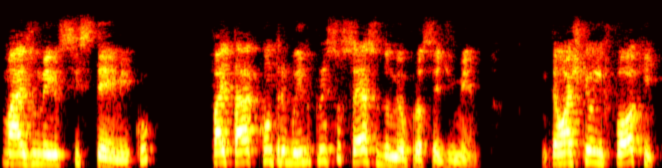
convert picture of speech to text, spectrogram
mais o meio sistêmico vai estar contribuindo para o sucesso do meu procedimento. Então, acho que o enfoque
